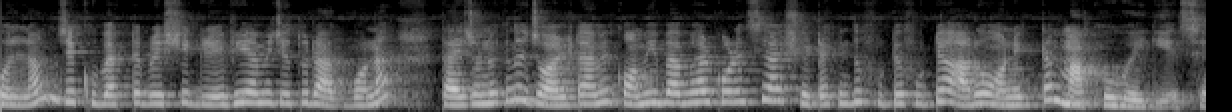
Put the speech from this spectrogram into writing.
বললাম যে খুব একটা বেশি গ্রেভি আমি যেহেতু রাখব না, তাই জন্য কিন্তু জলটা আমি কমই ব্যবহার করেছি আর সেটা কিন্তু ফুটে ফুটে আরও অনেকটা মাখো হয়ে গিয়েছে।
